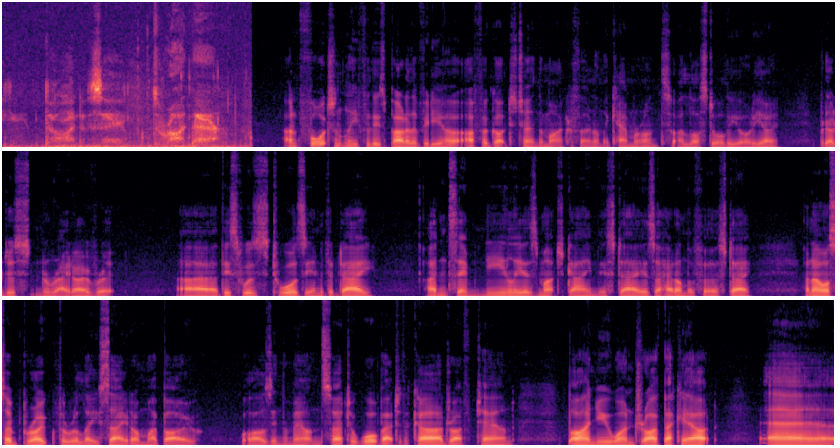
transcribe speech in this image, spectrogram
You can kind of see it's right there. Unfortunately for this part of the video, I forgot to turn the microphone on the camera on, so I lost all the audio, but I'll just narrate over it. Uh, this was towards the end of the day. I didn't seem nearly as much game this day as I had on the first day, and I also broke the release aid on my bow while I was in the mountains, so I had to walk back to the car, drive to town, buy a new one, drive back out. Uh,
